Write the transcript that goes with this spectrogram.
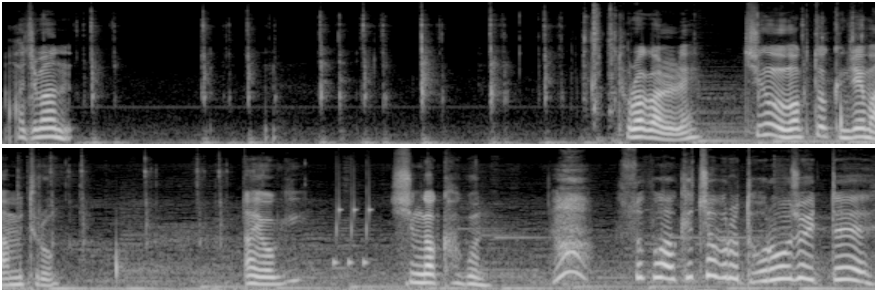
하지만 돌아갈래. 지금 음악도 굉장히 마음에 들어. 아 여기? 심각하군. 헉! 소파가 케첩으로 더러워져 있대.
